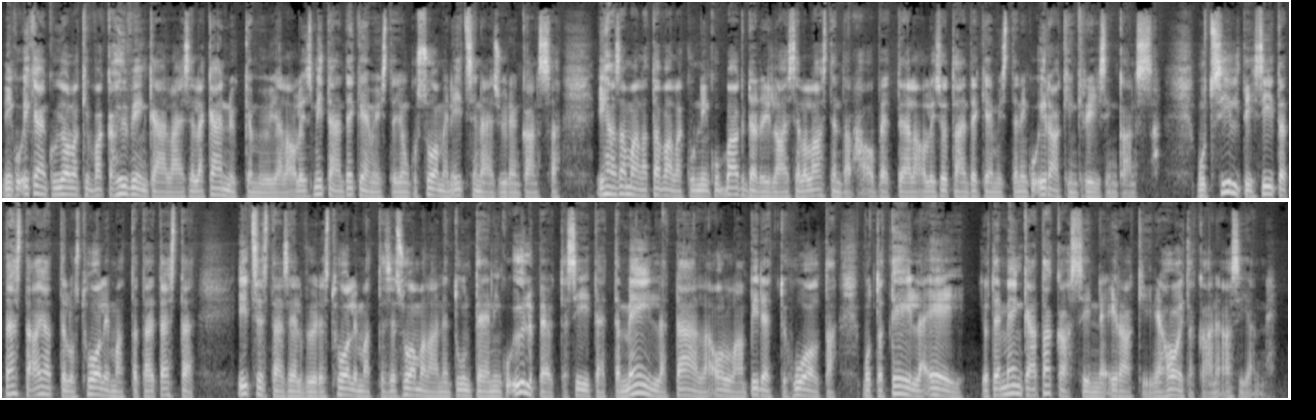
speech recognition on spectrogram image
niin kuin ikään kuin jollakin vaikka hyvinkääläisellä kännykkämyyjällä olisi mitään tekemistä jonkun Suomen itsenäisyyden kanssa, ihan samalla tavalla kuin, niin kuin Bagdadilaisella lastentarhaopettajalla olisi jotain tekemistä niin kuin Irakin kriisin kanssa. Mutta silti siitä tästä ajattelusta huolimatta tai tästä itsestäänselvyydestä huolimatta se suomalainen tuntee niin kuin ylpeyttä siitä, että meillä täällä ollaan pidetty huolta, mutta teillä ei, joten menkää takaisin sinne Irakiin ja hoitakaa ne asianne.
